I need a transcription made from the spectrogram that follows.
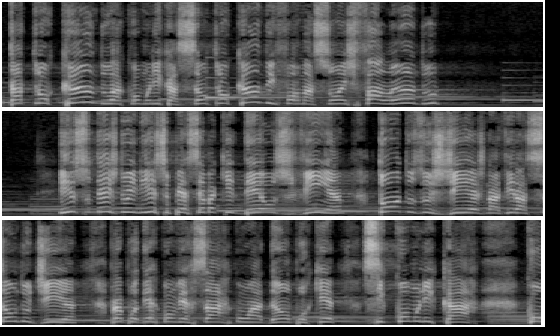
estar tá trocando a comunicação, trocando informações, falando. Isso desde o início, perceba que Deus vinha todos os dias na viração do dia para poder conversar com Adão, porque se comunicar com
